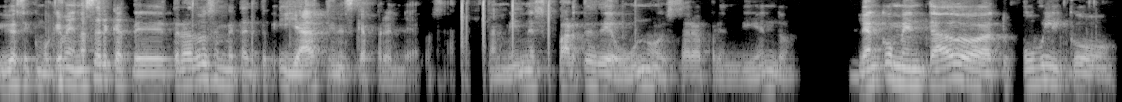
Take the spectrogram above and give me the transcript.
y yo así como que ven, acércate, tradúceme y ya tienes que aprender. O sea, también es parte de uno estar aprendiendo. ¿Le han comentado a tu público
